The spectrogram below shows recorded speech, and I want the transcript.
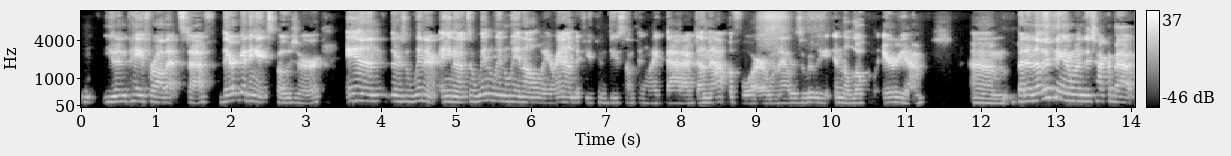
you didn't pay for all that stuff. They're getting exposure. And there's a winner, you know, it's a win-win-win all the way around if you can do something like that. I've done that before when I was really in the local area. Um, but another thing I wanted to talk about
